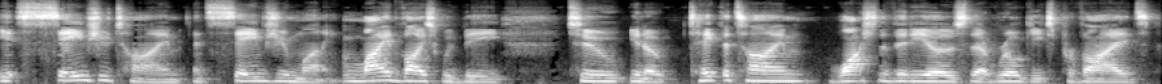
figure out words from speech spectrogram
it saves you time and saves you money. My advice would be to, you know, take the time, watch the videos that Real Geeks provides,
